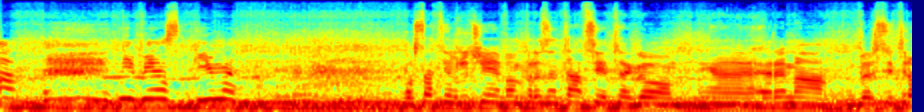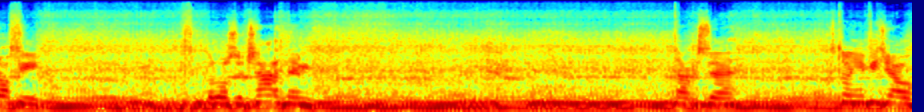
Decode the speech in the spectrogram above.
Niebieskim. Ostatnio wrzuciłem wam prezentację tego e, RMA wersji Trophy w kolorze czarnym. Także kto nie widział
